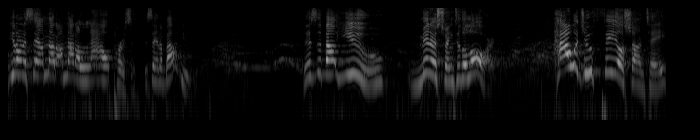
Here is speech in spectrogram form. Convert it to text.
You don't understand? I'm not I'm not a loud person. This ain't about you. This is about you ministering to the Lord. How would you feel, Shantae,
